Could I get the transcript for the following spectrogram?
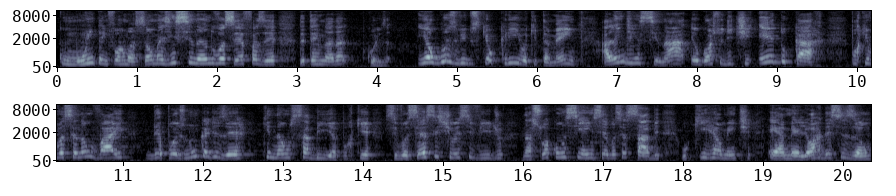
com muita informação, mas ensinando você a fazer determinada coisa. E alguns vídeos que eu crio aqui também, além de ensinar, eu gosto de te educar, porque você não vai depois nunca dizer que não sabia, porque se você assistiu esse vídeo, na sua consciência você sabe o que realmente é a melhor decisão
